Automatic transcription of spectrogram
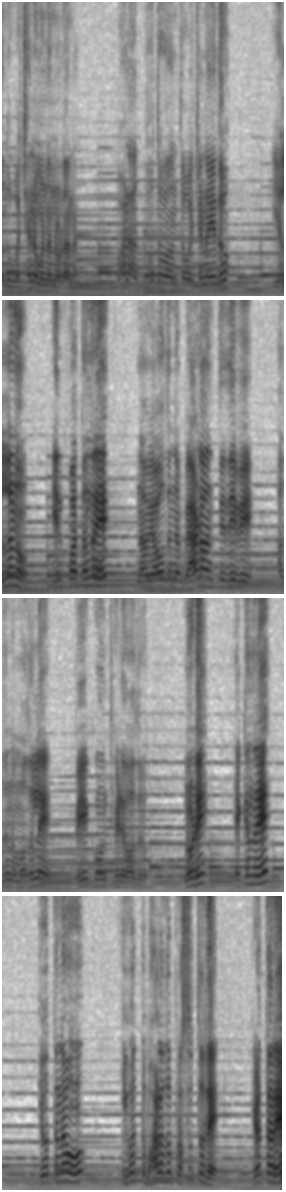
ಒಂದು ವಚನವನ್ನು ನೋಡೋಣ. ಬಹಳ ಅದ್ಭುತವಾದಂಥ ವಚನ ಇದು. ಎಲ್ಲನೂ ಏನಪ್ಪಾ ಅಂತಂದ್ರೆ ನಾವು ಯಾವುದನ್ನ ಬೇಡ ಅಂತಿದ್ದೀವಿ, ಅದನ್ನು ಮೊದಲೇ ಬೇಕು ಅಂತ ಹೇಳಿ ಹೋದರು. ನೋಡಿ, ಯಾಕಂದ್ರೆ ಇವತ್ತು ನಾವು ಇವತ್ತು ಬಹಳದು ಪ್ರಸ್ತುತದೆ ಹೇಳ್ತಾರೆ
